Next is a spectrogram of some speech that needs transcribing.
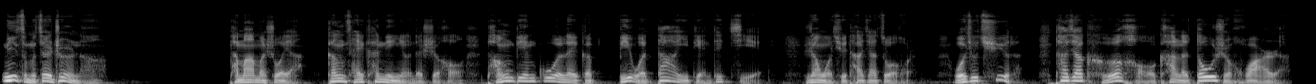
你怎么在这儿呢？”他妈妈说：“呀，刚才看电影的时候，旁边过来个比我大一点的姐，让我去她家坐会儿。”我就去了，他家可好看了，都是花啊。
